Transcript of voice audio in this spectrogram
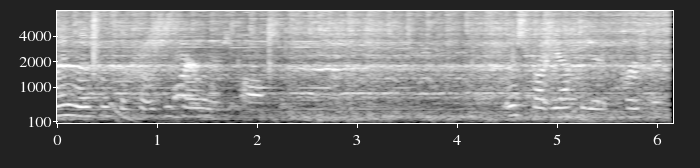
Playing this with the Pro controller is awesome. This part, you have to get it perfect.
